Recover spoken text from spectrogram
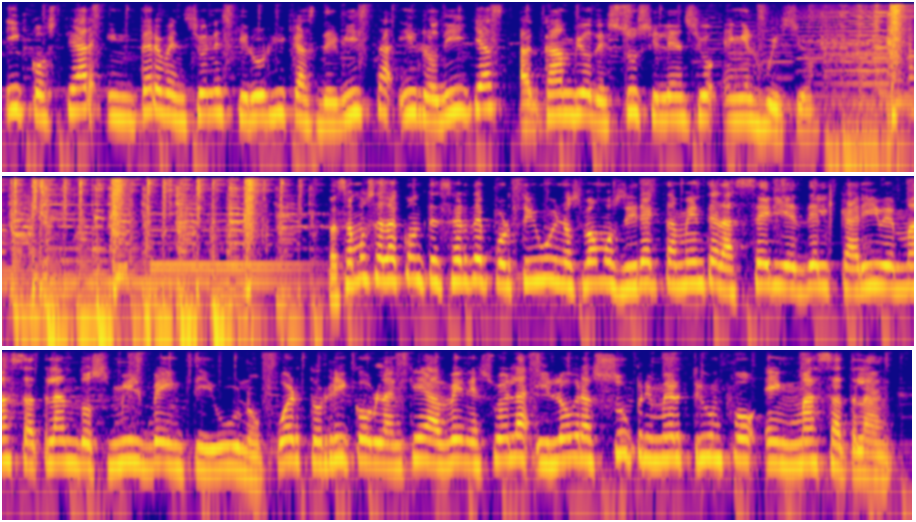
y costear intervenciones quirúrgicas de vista y rodillas a cambio de su silencio en el juicio. Pasamos al acontecer deportivo y nos vamos directamente a la Serie del Caribe Mazatlán 2021. Puerto Rico blanquea a Venezuela y logra su primer triunfo en Mazatlán.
